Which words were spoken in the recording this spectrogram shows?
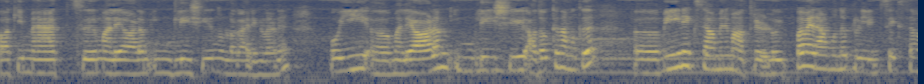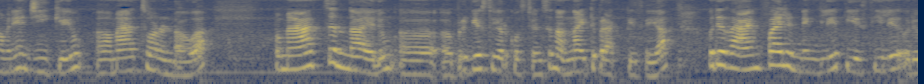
ബാക്കി മാത്സ് മലയാളം ഇംഗ്ലീഷ് എന്നുള്ള കാര്യങ്ങളാണ്. അപ്പോൾ ഈ മലയാളം ഇംഗ്ലീഷ് അതൊക്കെ നമുക്ക് മെയിൻ എക്സാമിന് മാത്രമേ ഉള്ളൂ. ഇപ്പോൾ വരാൻ പോകുന്ന പ്രിലിംസ് എക്സാമിന് ജി കെയും മാത്സും ആണ് ഉണ്ടാവുക. അപ്പോൾ മാത്സ് എന്തായാലും പ്രീവിയസ് ഇയർ ക്വസ്റ്റ്യൻസ് നന്നായിട്ട് പ്രാക്ടീസ് ചെയ്യുക ഒരു റാങ്ക് ഫയൽ ഉണ്ടെങ്കിൽ പി എസ് സിയിൽ ഒരു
